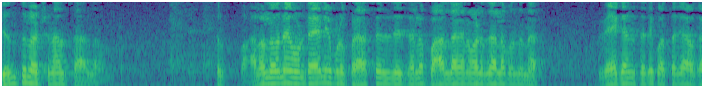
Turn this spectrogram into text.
జంతు లక్షణాలు చాలా ఉంటాయి. అసలు పాలలోనే ఉంటాయని ఇప్పుడు పాశ్చాత్య దేశాల్లో పాలు తాగని వాళ్ళు చాలా మంది ఉన్నారు. వేగన్స్ అని కొత్తగా ఒక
